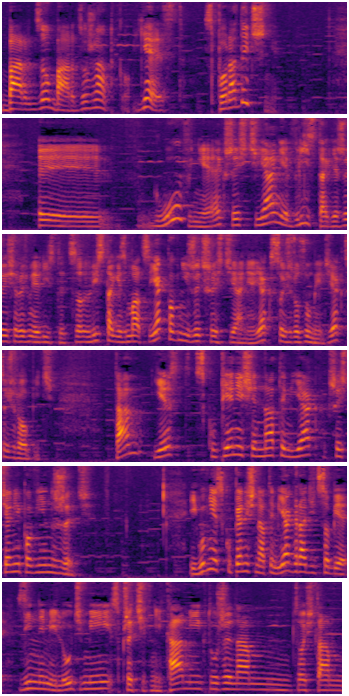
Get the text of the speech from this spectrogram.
bardzo, bardzo rzadko. Jest sporadycznie. Yy, głównie chrześcijanie w listach, jeżeli się weźmie listy, co w listach jest macy, jak powinni żyć chrześcijanie, jak coś rozumieć, jak coś robić. Tam jest skupienie się na tym, jak chrześcijanin powinien żyć. I głównie skupianie się na tym, jak radzić sobie z innymi ludźmi, z przeciwnikami, którzy nam coś tam,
